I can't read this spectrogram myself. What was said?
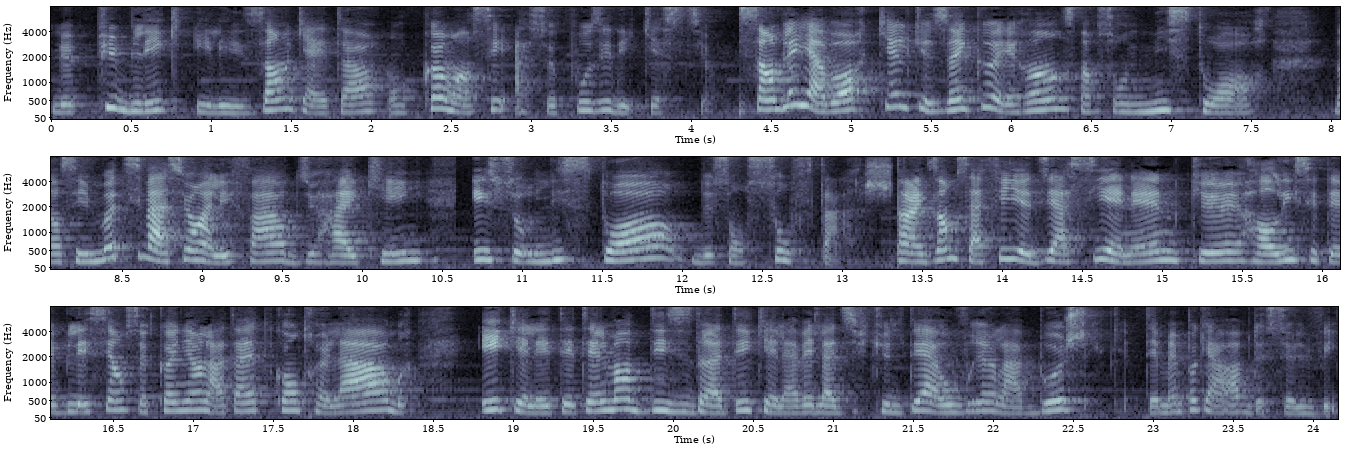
Le public et les enquêteurs ont commencé à se poser des questions. Il semblait y avoir quelques incohérences dans son histoire, dans ses motivations à aller faire du hiking et sur l'histoire de son sauvetage. Par exemple, sa fille a dit à CNN que Holly s'était blessée en se cognant la tête contre l'arbre et qu'elle était tellement déshydratée qu'elle avait de la difficulté à ouvrir la bouche n'était même pas capable de se lever.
